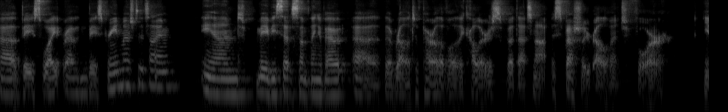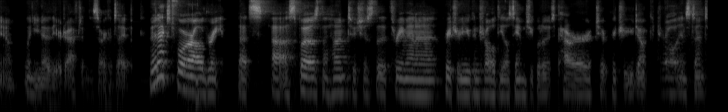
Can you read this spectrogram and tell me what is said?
uh, base white rather than base green most of the time and maybe says something about uh, the relative power level of the colors, but that's not especially relevant for, you know, when you know that you're drafting this archetype. The next four are all green. That's uh, Spoils the Hunt, which is the three mana creature you control deals damage equal to its power to a creature you don't control instant.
